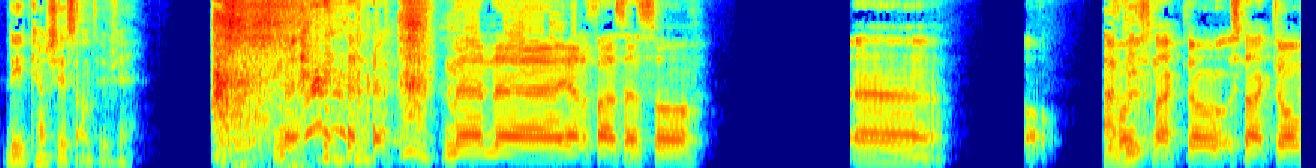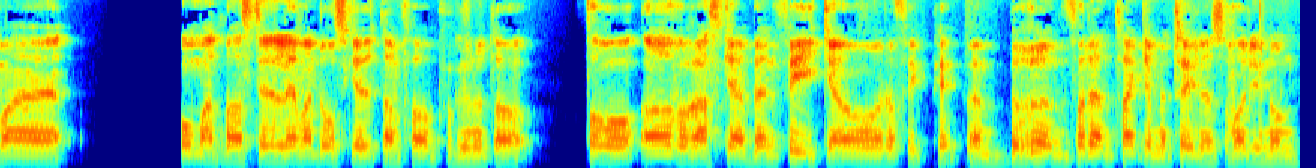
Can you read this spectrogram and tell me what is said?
det kanske är sant i och för sig. men, men uh, i alla fall sen så... Uh, ja. Det var ju snack, snack om, uh, om att man ställde Lewandowski utanför på grund av för att överraska Benfica och då fick Pep en beröm för den tanken men tydligen så var det ju någon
